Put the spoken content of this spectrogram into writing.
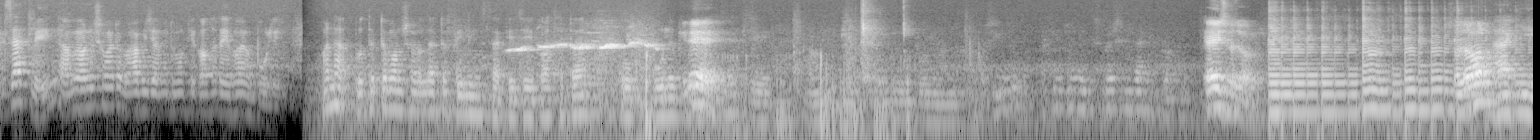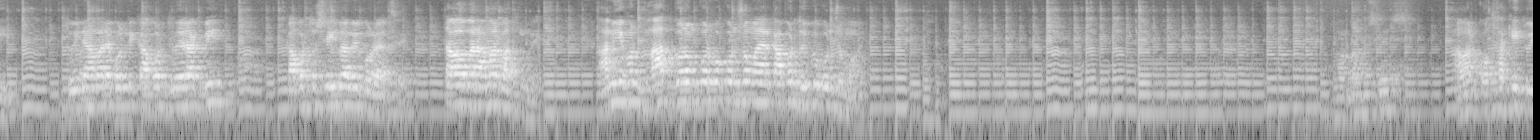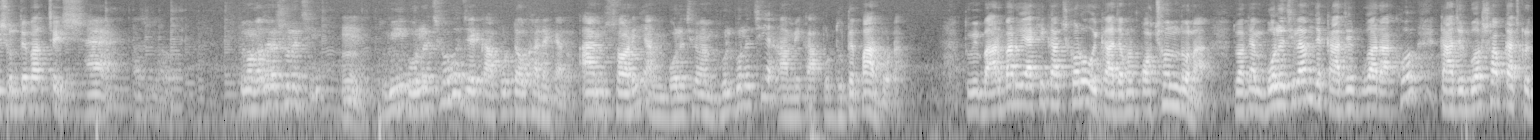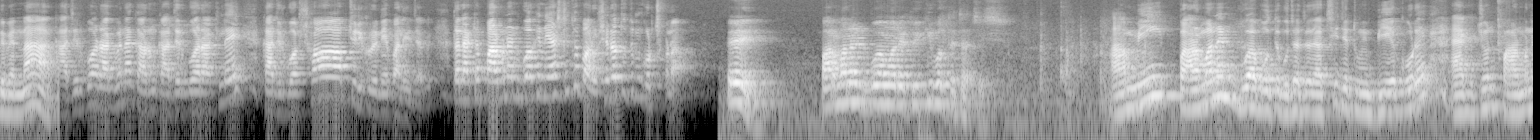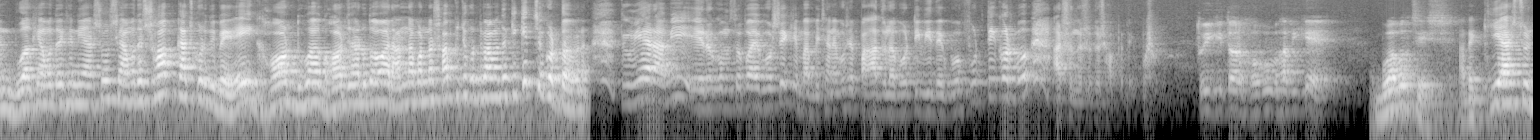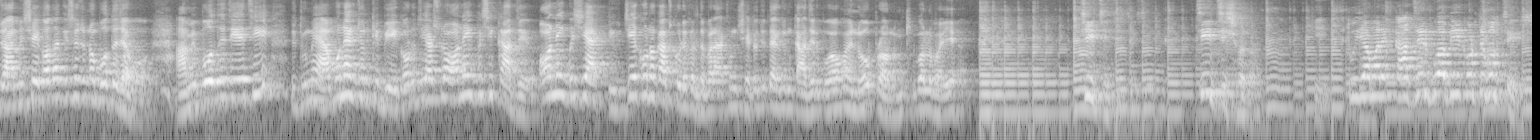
এক্স্যাক্টলি আমি অনেক সময় এটা ভাবি যে আমি তোমাকে কথাটা এইভাবে বলি। মানে না প্রত্যেকটা মানুষের আলাদা একটা ফিলিংস থাকে যে কথাটা ও বলে? এই সজল। সজল? হ্যাঁ কি? তুই না আমারে বললি কাপড় ধুয়ে রাখবি? কাপড় তো সেইভাবে পড়ে আছে। তাও আবার আমার বাথরুমে। আমি এখন ভাত গরম করব কোন সময় আর কাপড় ধুইব কোন সময়? আমার কথা কি তুই শুনতে পাচ্ছিস? হ্যাঁ তোমার কথাটা শুনেছি? হুম। তুমি বলেছ যে কাপড়টা ওখানে কেন? আই এম সরি আমি বলেছিলাম আমি ভুল বলেছি আমি কাপড় ধুতে পারব না। তুমি বারবার ওই একই কাজ করো ওই কাজ আমার পছন্দ না। তোমাকে আমি বলেছিলাম যে কাজের বুয়া রাখো কাজের বুয়া সব কাজ করে দেবে। না কাজের বুয়া রাখবে না কারণ কাজের বুয়া রাখলে কাজের বুয়া সব চুরি করে নিয়ে পালিয়ে যাবে। তাহলে একটা পার্মানেন্ট বুয়াকে নিয়ে আসতে তো পারো সেটা তো তুমি করছ না। এই পার্মানেন্ট বুয়া মানে তুই কি বলতে চাচ্ছিস? আমি পার্মানেন্ট বুয়া বলতে বোঝাতে যাচ্ছি যে তুমি বিয়ে করে একজন পার্মানেন্ট বুয়াকে আমাদের এখানে নিয়ে আসো সে আমাদের সব কাজ করে দিবে। এই ঘর ধোয়া ঘর ঝাড়ু দেওয়া রান্না বান্না সব কিছু করতে হবে আমাদেরকে কিচ্ছু করতে হবে না। তুমি আর আমি এরকম সোফায় বসে কিংবা বিছানায় বসে পা দুলাবো টিভি দেখব ফুর্তি করব আর সুন্দর সুন্দর স্বপ্ন দেখব। তুই কি তোর হবু ভাবিকে বুয়া বলছিস? আরে কি আশ্চর্য আমি সেই কথা কিসের জন্য বলতে যাব? আমি বলতে চেয়েছি যে তুমি এমন একজনকে বিয়ে করো যে আসলে অনেক বেশি কাজের অনেক বেশি অ্যাক্টিভ যে কোনো কাজ করে ফেলতে পারে। এখন সেটা যদি একজন কাজের বুয়া হয় নো প্রবলেম কি বলো ভাইয়া? চি চি চি চি শোনো। কি? তুই আমার কাজের বুয়া বিয়ে করতে বলছিস?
